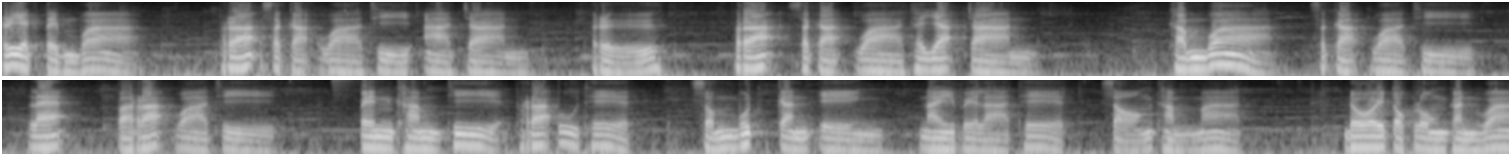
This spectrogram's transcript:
เรียกเต็มว่า พระสกะวาทีอาจารย์ หรือ พระสกะวาทยจารย์คำว่า สกะวาที และประวาที เป็นคำที่พระผู้เทศ สมมุติกันเองในเวลาเทศสองธรรมาท โดยตกลงกันว่า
